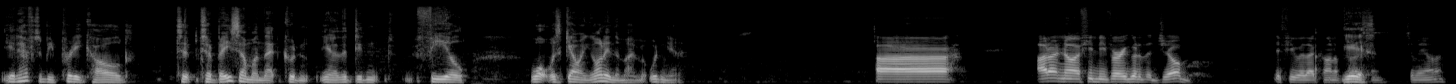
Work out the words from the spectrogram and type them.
You'd have to be pretty cold to to be someone that couldn't, you know, that didn't feel what was going on in the moment, wouldn't you? Uh, I don't know if you'd be very good at the job if you were that kind of person. Yes. To be honest,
